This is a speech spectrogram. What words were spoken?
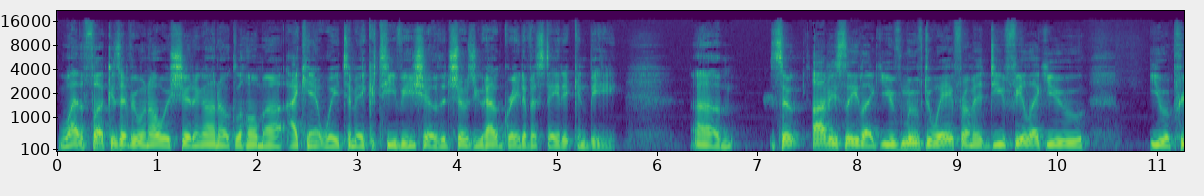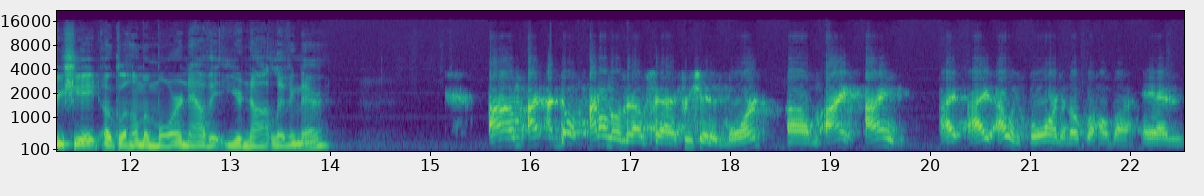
Why the fuck is everyone always shitting on Oklahoma? I can't wait to make a TV show that shows you how great of a state it can be. Um, so obviously, like you've moved away from it. Do you feel like you you appreciate Oklahoma more now that you're not living there? Um, I, I, don't. I don't know that I would say I appreciate it more. Um, I, I, I, I, was born in Oklahoma and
